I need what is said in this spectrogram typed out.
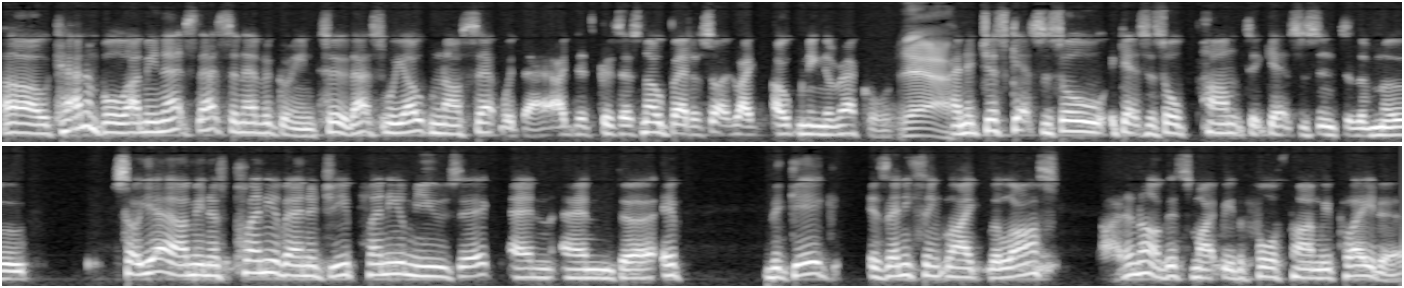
Oh, Cannonball! I mean, that's that's an evergreen too. That's we open our set with that because there's no better sort of like opening the record. Yeah, and it just gets us all. It gets us all pumped. It gets us into the mood. So yeah, I mean, there's plenty of energy, plenty of music, and and uh, if the gig is anything like the last, I don't know. This might be the fourth time we played it.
